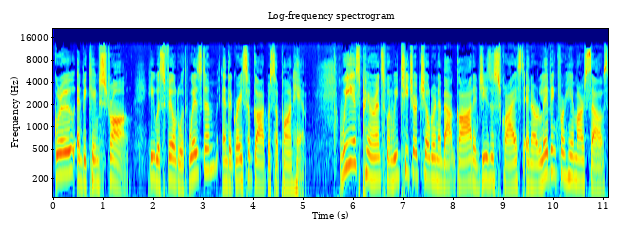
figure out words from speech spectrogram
grew and became strong. He was filled with wisdom, and the grace of God was upon him. We as parents, when we teach our children about God and Jesus Christ and are living for Him ourselves,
